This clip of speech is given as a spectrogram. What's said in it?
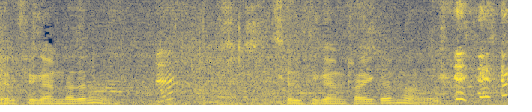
Selfie కానీ සෙල්ෆි ගන්න try කරනවද?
